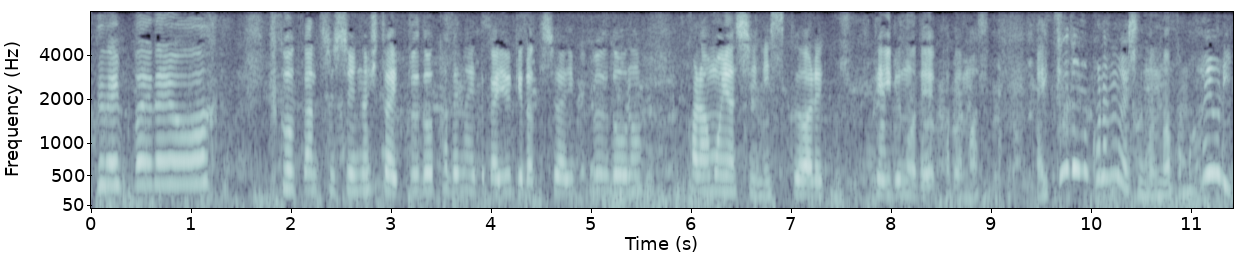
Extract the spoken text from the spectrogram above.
腹がいっぱいだよ福岡出身の人は一風堂食べないとか言うけど私は一風堂の辛もやしに救われているので食べます一風堂の辛もやしでもなんか前より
